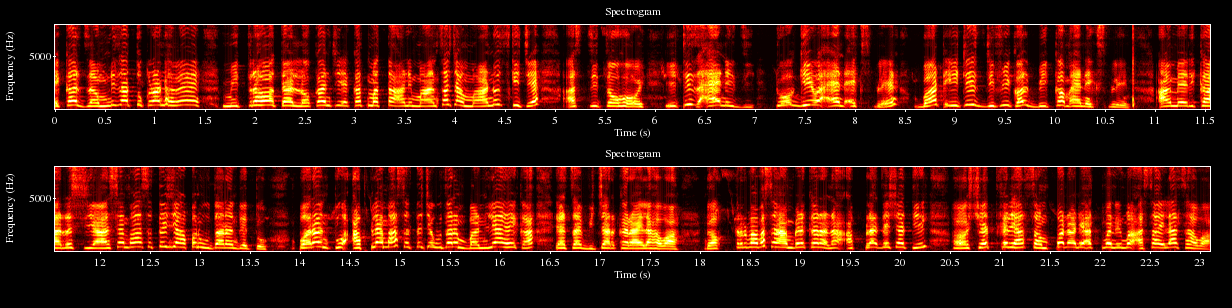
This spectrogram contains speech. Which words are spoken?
एका जमिनीचा तुकडा नव्हे. मित्र हो त्या लोकांची एकत्मत्ता आणि माणसाच्या माणुसकीचे अस्तित्व होय. It is and easy to give and explain but it is difficult become and explain America Russia अशा महासत्तेचे आपण उदाहरण देतो. परंतु आपल्या महासत्तेचे उदाहरण बनले आहे का? याचा विचार करायला हवा. डॉक्टर बाबासाहेब आंबेडकरांना आपल्या देशातील शेतकरी हा संपन्न आणि आत्मनिर्भर असायलाच हवा.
